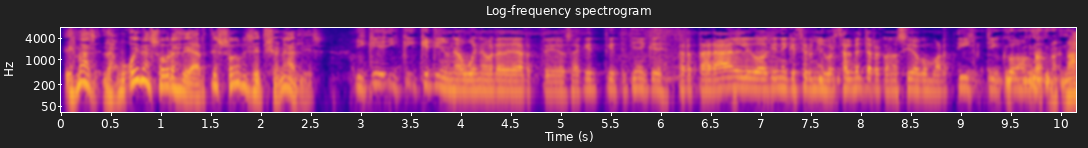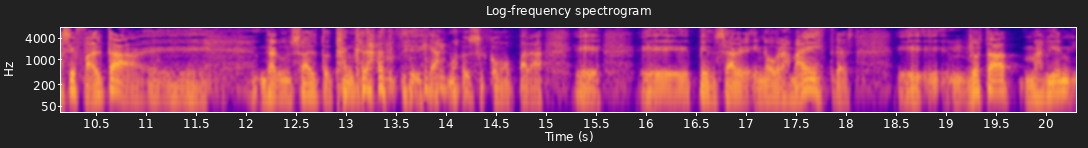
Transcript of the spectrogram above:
es más, las buenas obras de arte son excepcionales. ¿Y qué, y qué, tiene una buena obra de arte? O sea, ¿qué, te tiene que despertar algo? ¿Tiene que ser universalmente reconocido como artístico? No, no, no hace falta eh, dar un salto tan grande, digamos, como para eh, eh, pensar en obras maestras. Eh, yo estaba más bien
